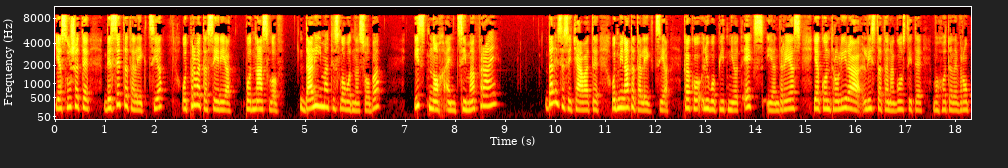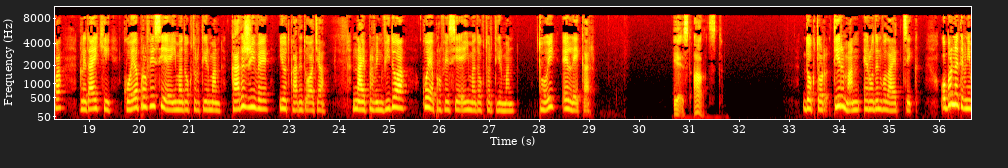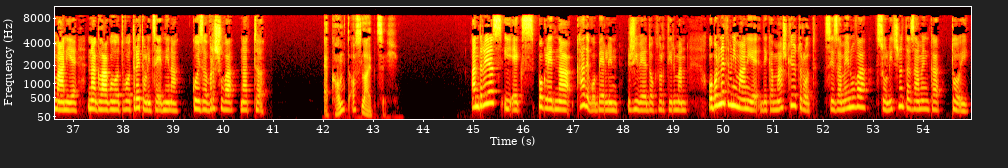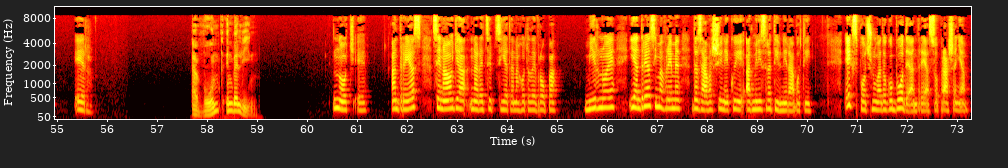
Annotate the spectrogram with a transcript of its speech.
Ја слушате десетата лекција од првата серија под наслов Дали имате слободна соба? Ist noch ein Zimmer frei? Дали се сеќавате од минатата лекција како љубопитниот Екс и Андреас ја контролира листата на гостите во Хотел Европа, гледајќи која професија има доктор Тирман, каде живее и од каде доаѓа. Најпрвин видоа која професија има доктор Тирман. Тој е лекар. Er ist Arzt. Доктор Тирман е роден во Лаепциг. Обрнете внимание на глаголот во трето лице еднина, кој завршува на Т. Er kommt aus Leipzig. Андреас и Екс погледна каде во Берлин живее доктор Тирман. Обрнете внимание дека машкиот род се заменува со личната заменка тој, ер. Er wohnt in Berlin. Ноќ е. Андреас се наоѓа на рецепцијата на Хотел Европа. Мирно е и Андреас има време да заврши некои административни работи. Екс почнува да го боде Андреас со прашања.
